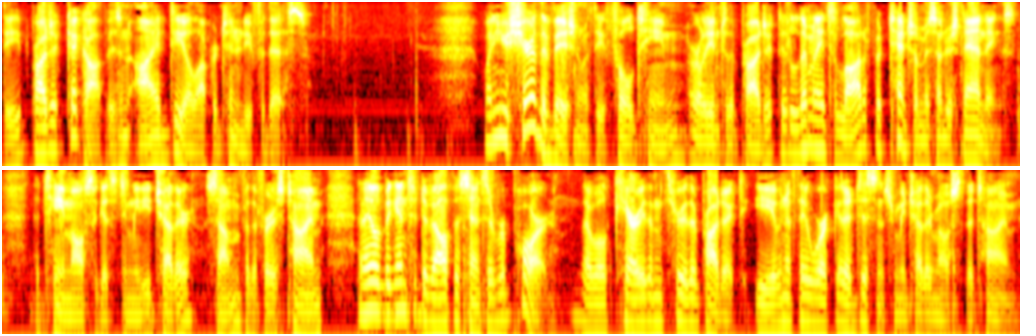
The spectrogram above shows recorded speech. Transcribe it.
The project kickoff is an ideal opportunity for this. When you share the vision with the full team early into the project, it eliminates a lot of potential misunderstandings. The team also gets to meet each other, some for the first time, and they will begin to develop a sense of rapport that will carry them through the project, even if they work at a distance from each other most of the time.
